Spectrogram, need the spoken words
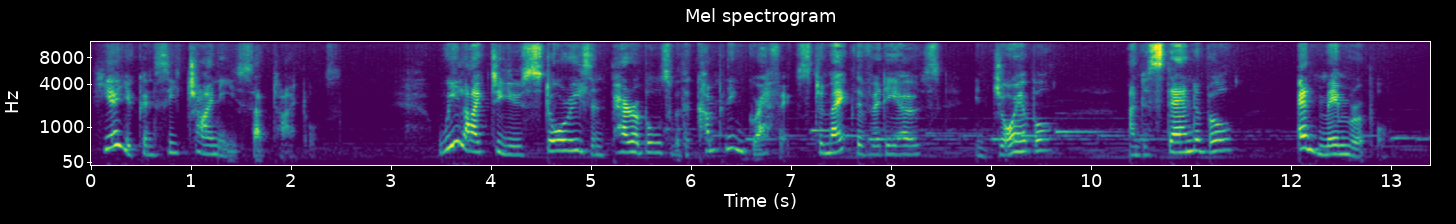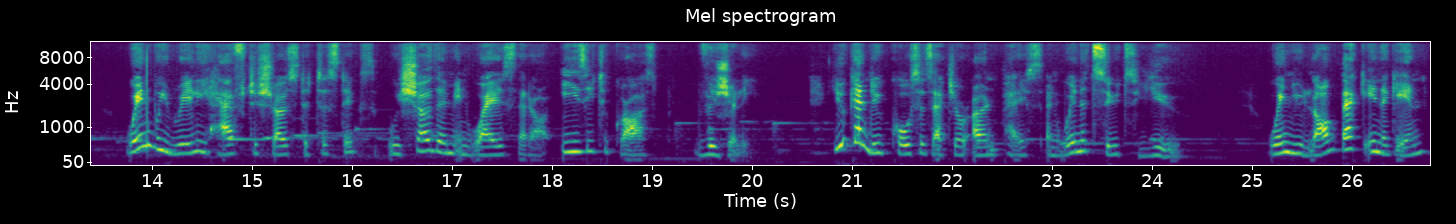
Here you can see Chinese subtitles. We like to use stories and parables with accompanying graphics to make the videos enjoyable, understandable and memorable. When we really have to show statistics, we show them in ways that are easy to grasp visually. You can do courses at your own pace and when it suits you. When you log back in again,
